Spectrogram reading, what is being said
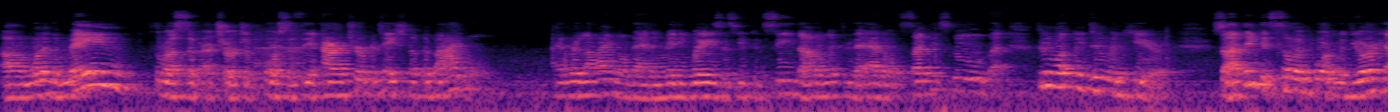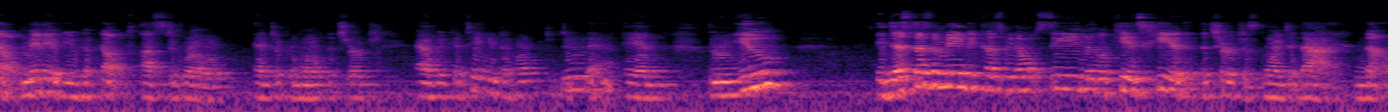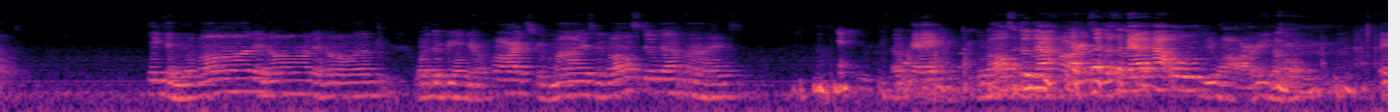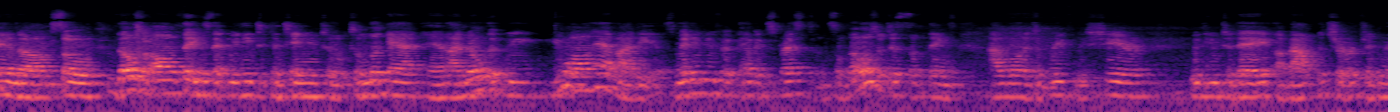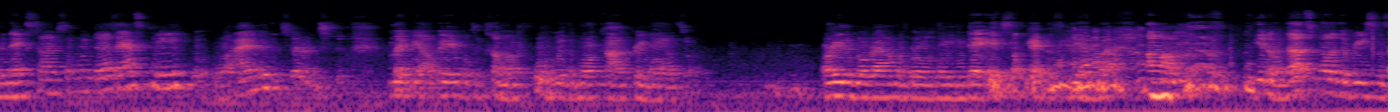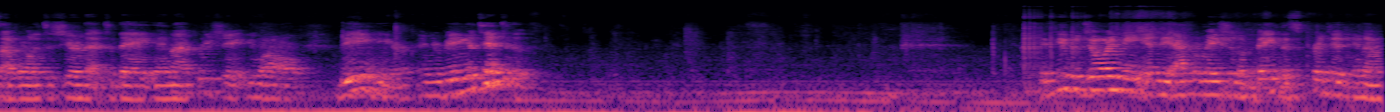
Um, one of the main thrusts of our church, of course, is the, our interpretation of the Bible and relying on that in many ways, as you can see, not only through the adult Sunday school, but through what we do in here. So I think it's so important with your help. Many of you have helped us to grow and to promote the church, and we continue to hope to do that. And through you, it just doesn't mean because we don't see little kids here that the church is going to die. No. It can go on and on and on, whether it be in your hearts, your minds. We've all still got minds. Okay? We've all still got hearts. It doesn't matter how old you are, you know. And um, so those are all things that we need to continue to, to look at. And I know that we, you all have ideas. Many of you have, have expressed them. So those are just some things I wanted to briefly share with you today about the church. And the next time someone does ask me why I'm in the church, maybe I'll be able to come up with a more concrete answer. Or either go around the world in 80 days, I. But, um, you know, that's one of the reasons I wanted to share that today. And I appreciate you all being here and you're being attentive. If you would join me in the affirmation of faith that's printed in our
